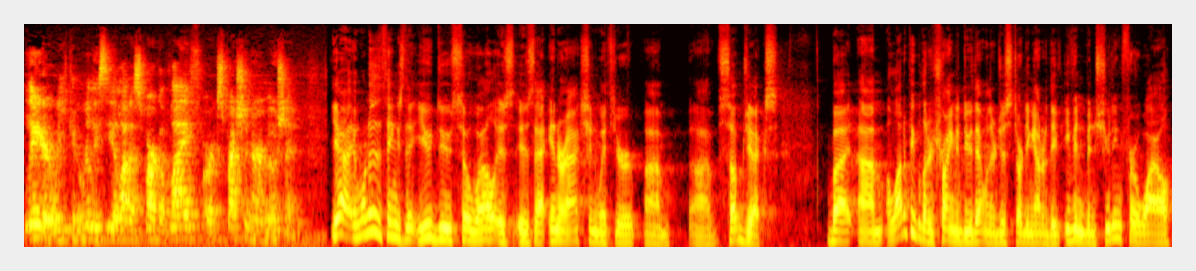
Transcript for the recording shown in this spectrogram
later, where you can really see a lot of spark of life or expression or emotion. Yeah, and one of the things that you do so well is, is that interaction with your um, uh, subjects. But um, a lot of people that are trying to do that when they're just starting out or they've even been shooting for a while,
